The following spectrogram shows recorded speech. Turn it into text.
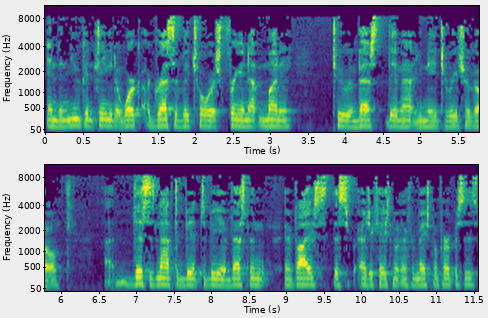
and then you continue to work aggressively towards freeing up money to invest the amount you need to reach your goal. Uh, this is not to be, to be investment advice. This is for educational, informational purposes.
